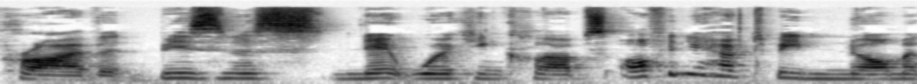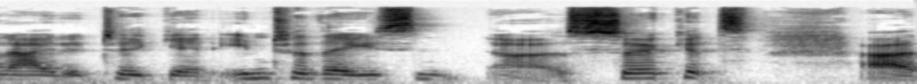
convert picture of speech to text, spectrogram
private business networking clubs. Often you have to be nominated to get into these uh, circuits. Uh,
